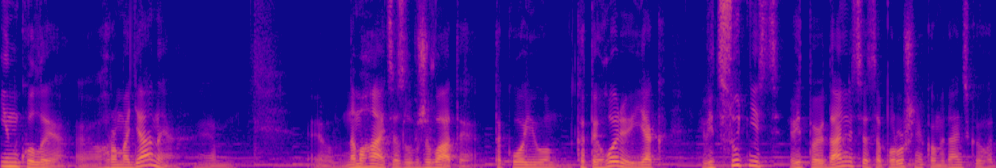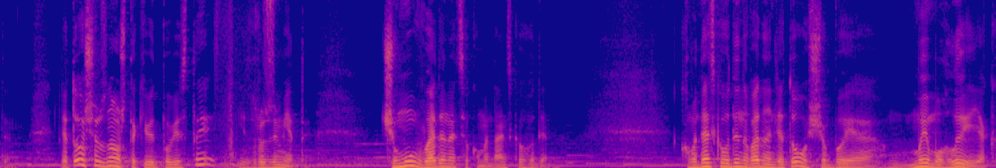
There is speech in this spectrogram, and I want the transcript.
Інколи е, громадяни е, е, намагаються зловживати такою категорією, як відсутність відповідальності за порушення комендантської години. Для того, щоб знову ж таки відповісти і зрозуміти, чому введена ця комендантська година. Комендантська година введена для того, щоб ми могли, як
